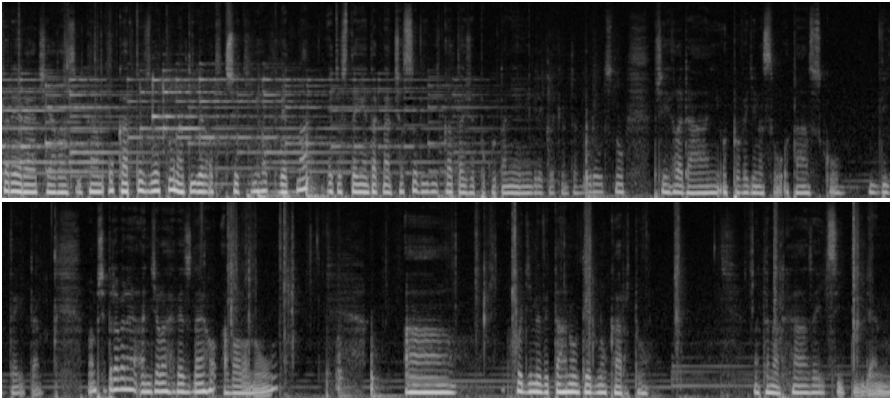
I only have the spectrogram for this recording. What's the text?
tady Ráč, já vás vítám u kartozletu na týden od 3. května. Je to stejně tak na časový výklad, takže pokud na něj někdy kliknete v budoucnu při hledání odpovědi na svou otázku, vítejte. Mám připravené anděle hvězdného Avalonu a chodí mi vytáhnout jednu kartu na ten nadcházející týden.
